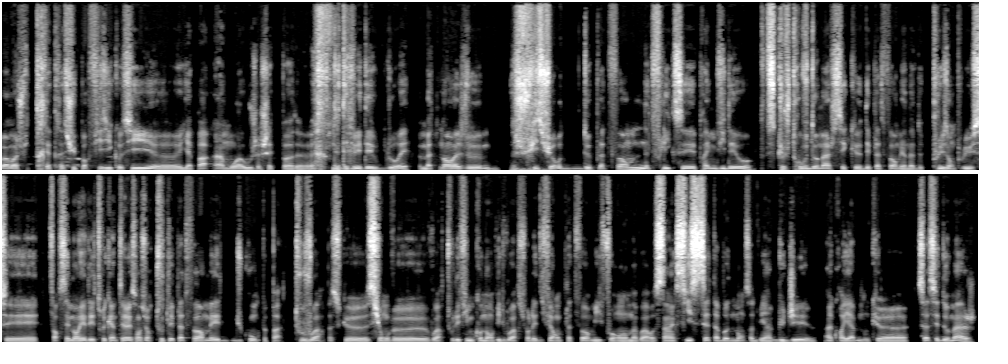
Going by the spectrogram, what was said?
Bah, moi, je suis très très support physique aussi. Il n'y a pas un mois où j'achète pas de, de DVD ou Blu-ray. Maintenant, ouais, je, je suis sur deux plateformes, Netflix et Prime Video. Ce que je trouve dommage, c'est que des plateformes, il y en a de plus en plus et forcément, il y a des trucs intéressants sur toutes les plateformes, mais du coup, on peut pas tout voir parce que si on veut voir tous les films qu'on a envie de voir sur les différentes plateformes, il faut en avoir 5, 6, 7 abonnements. Ça devient un budget incroyable. Donc euh, ça, c'est dommage.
